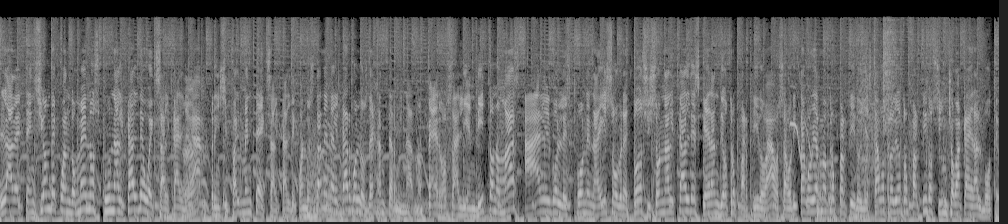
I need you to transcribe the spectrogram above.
la detención de cuando menos un alcalde o exalcalde, ¿verdad? Principalmente exalcalde. Cuando están en el cargo los dejan terminar, ¿no? Pero saliendito nomás, algo les ponen ahí, sobre todo si son alcaldes que eran de otro partido, ¿ah? O sea, ahorita gobierna otro partido y estaba otro de otro partido, Cincho va a caer al bote.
